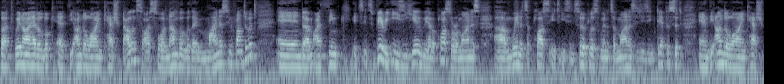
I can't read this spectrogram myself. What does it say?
But when I had a look at the underlying cash balance, I saw a number with a minus in front of it, and um, I think it's it's very easy here. We have a plus or a minus. Um, when it's a plus, it is in surplus. When it's a minus, it is in deficit, and the underlying cash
